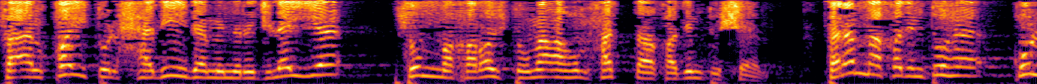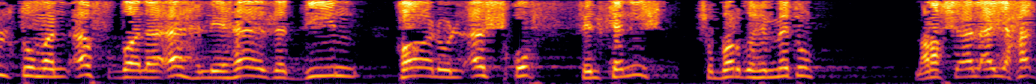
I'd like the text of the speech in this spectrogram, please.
فألقيت الحديد من رجلي ثم خرجت معهم حتى قدمت الشام. فلما قدمتها قلت من أفضل أهل هذا الدين؟ قالوا الأسقف في الكنيسة. شوف برضه همته؟ ما راحش قال أي حد.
